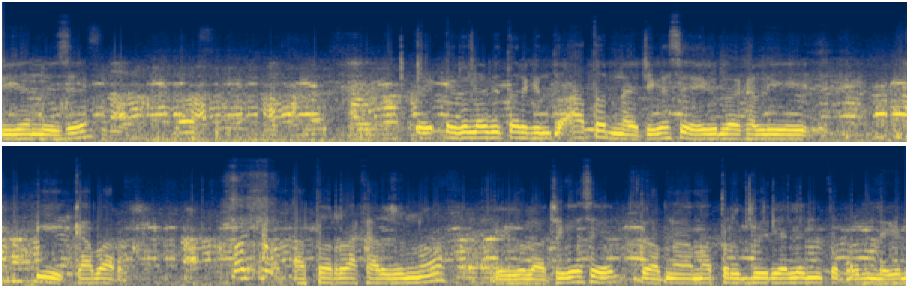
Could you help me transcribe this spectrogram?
ডিজাইন রয়েছে। এগুলোর ভিতরে কিন্তু আতর নাই, ঠিক আছে? এগুলো খালি ই, কাবার। আতর রাখার জন্য এগুলা, ঠিক আছে? তো আপনারা মাত্র দুই রিয়ালে নিতে পারবেন। দেখেন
